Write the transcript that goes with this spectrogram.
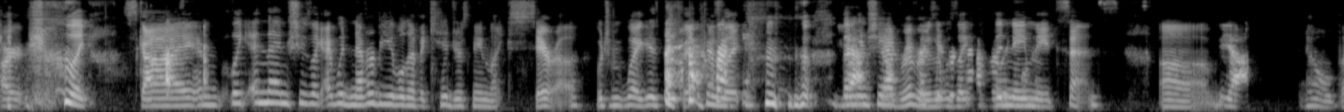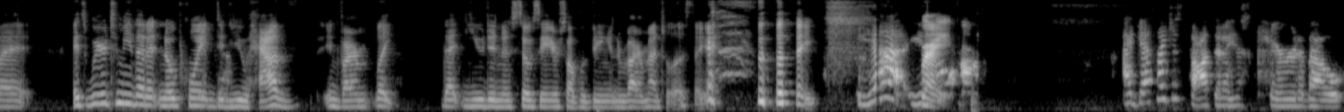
are like Sky and like and then she was like, I would never be able to have a kid just named like Sarah, which like is perfect because Right. like then Yeah, when she no, had Rivers, it was like have the name made sense. Um, yeah no, but it's weird to me that at no point did you have environment like that you didn't associate yourself with being an environmentalist. I guess. like, Yeah, you Right. know, I guess I just thought that I just cared about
